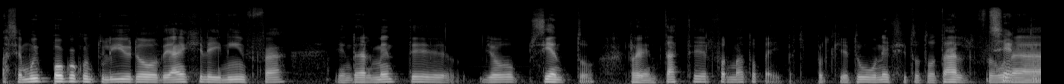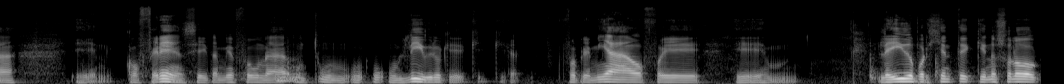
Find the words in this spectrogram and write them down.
hace muy poco con tu libro de Ángeles y Ninfa, en realmente yo siento, reventaste el formato paper, porque tuvo un éxito total, fue una conferencia y también fue una, mm. un, libro que, fue premiado, fue em, leído por gente que no solo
